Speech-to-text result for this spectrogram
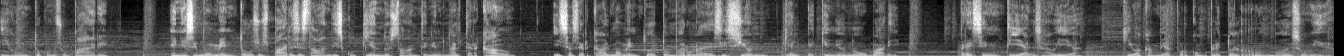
y junto con su padre. En ese momento sus padres estaban discutiendo, estaban teniendo un altercado y se acercaba el momento de tomar una decisión que el pequeño Nobody presentía, él sabía que iba a cambiar por completo el rumbo de su vida.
